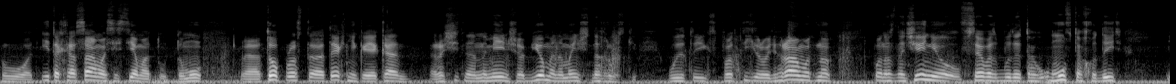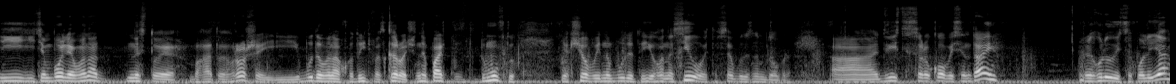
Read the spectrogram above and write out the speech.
Вот. І така сама система тут. Тому е, то просто техніка, яка розчитана на менші об'єми, на менші нагрузки. Будете їх експлуатувати грамотно, по назначенню, все у вас буде муфта ходити. І тим більше вона не стоїть багато грошей і буде вона ходити вас. Коротше, не пальте ту муфту, якщо ви не будете його насілувати, то все буде з ним добре. А, 240 Сінтай, регулюється колія.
